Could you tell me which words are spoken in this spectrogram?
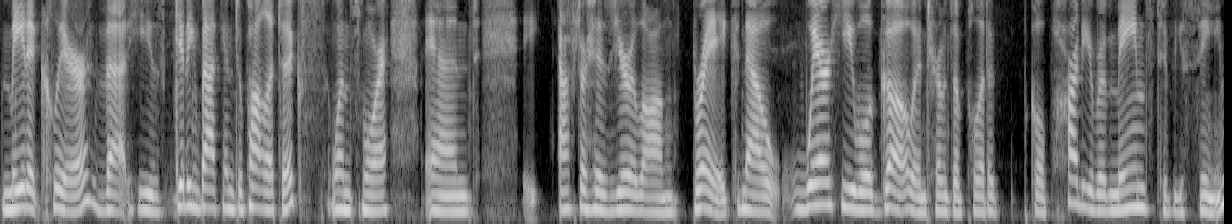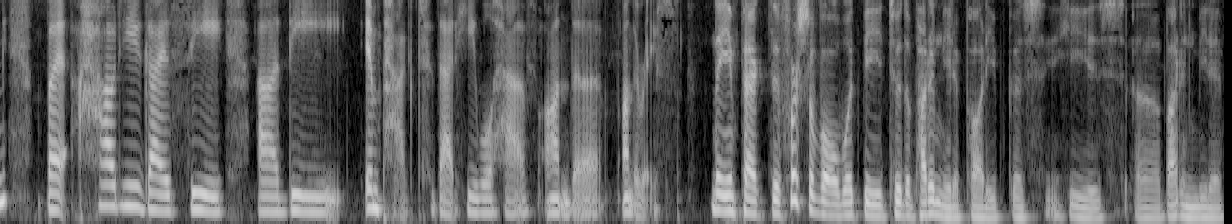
made it clear that he's getting back into politics once more. And after his year long break. Now, where he will go in terms of political party remains to be seen. But how do you guys see uh, the impact that he will have on the on the race? The impact, uh, first of all, would be to the Bareunmirae party because he is a Bareunmirae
